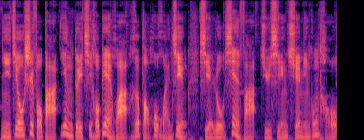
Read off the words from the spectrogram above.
拟就是否把应对气候变化和保护环境写入宪法举行全民公投。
